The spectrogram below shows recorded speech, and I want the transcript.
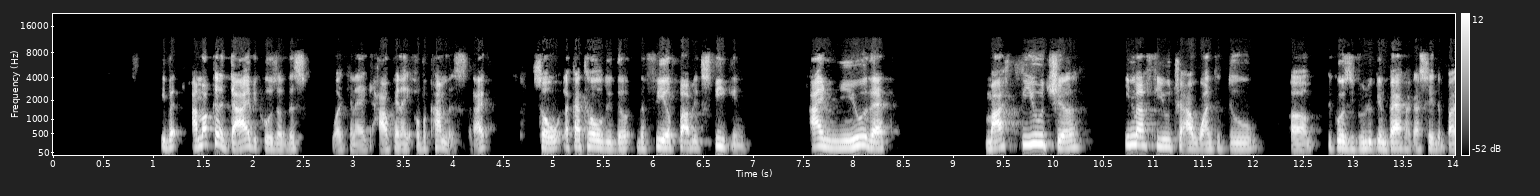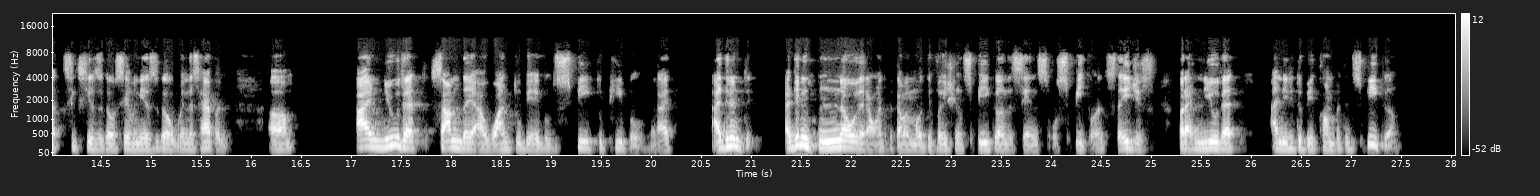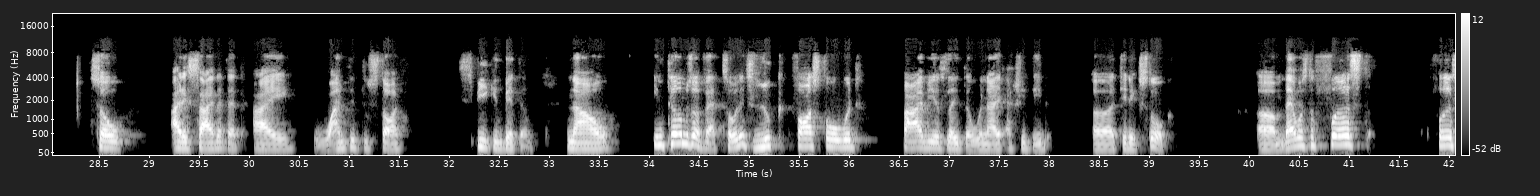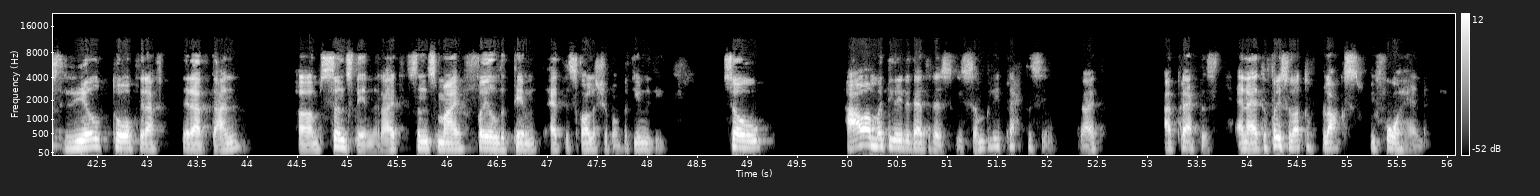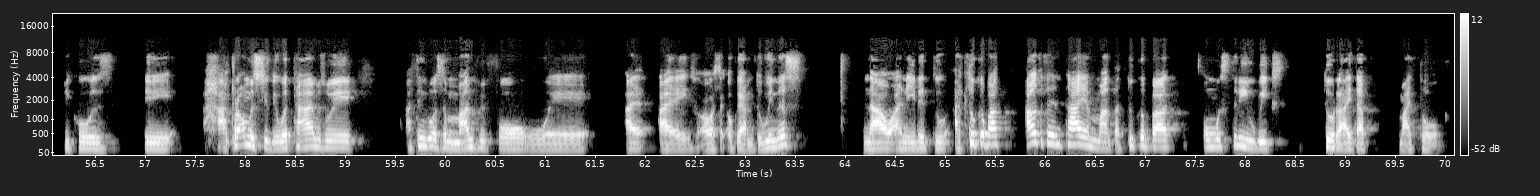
if I'm not going to die because of this, what can I? How can I overcome this? Right? So, like I told you, the, the fear of public speaking. I knew that my future, in my future, I wanted to, um, because if you're looking back, like I said, about six years ago, seven years ago, when this happened, um, I knew that someday I want to be able to speak to people, right? I didn't, I didn't know that I want to become a motivational speaker in the sense or speak on stages, but I knew that I needed to be a competent speaker. So I decided that I wanted to start speaking better. Now, in terms of that, so let's look fast forward five years later when I actually did a uh, TEDx talk. Um, that was the first first real talk that I've that I've done um, since then, right? Since my failed attempt at the scholarship opportunity. So how I mitigated that risk is simply practicing, right? I practiced and I had to face a lot of blocks beforehand because the I promise you there were times where I think it was a month before where I I, I was like, okay, I'm doing this now I needed to, I took about, out of the entire month, I took about almost three weeks to write up my talk.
